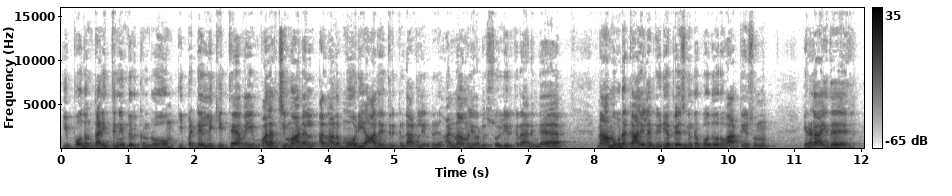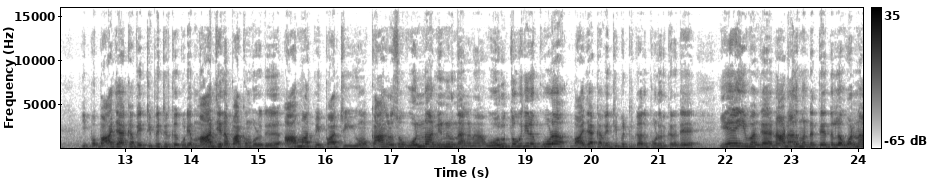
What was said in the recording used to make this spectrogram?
இப்போதும் தனித்து நின்றிருக்கின்றோம். இப்போ டெல்லிக்கு தேவை வளர்ச்சி மாடல். அதனால் மோடி ஆதரித்திருக்கின்றார்கள் என்று அண்ணாமலை அவர்கள் சொல்லியிருக்கிறாருங்க. நாம் கூட காலையில் வீடியோ பேசுகின்ற போது ஒரு வார்த்தையை சொன்னோம். என்னடா இது? இப்போ பாஜக வெற்றி பெற்றிருக்கக்கூடிய மார்ஜினை பார்க்கும் பொழுது ஆம் ஆத்மி பார்ட்டியும் காங்கிரஸும் ஒன்றா நின்று இருந்தாங்கன்னா ஒரு தொகுதியில் கூட பாஜக வெற்றி பெற்றிருக்காது போல இருக்கிறது. ஏன் இவங்க நாடாளுமன்ற தேர்தலில் ஒன்றா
